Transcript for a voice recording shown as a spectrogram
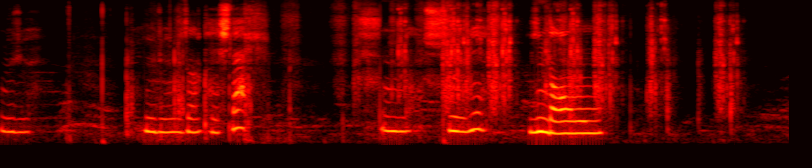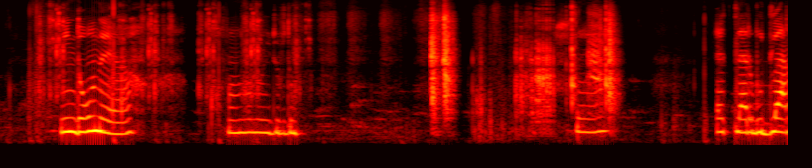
Yürü. Yürüyoruz arkadaşlar. Şundan şöyle. Window. Window ne ya? Kafamdan uydurdum. Şuraya. Etler budlar.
